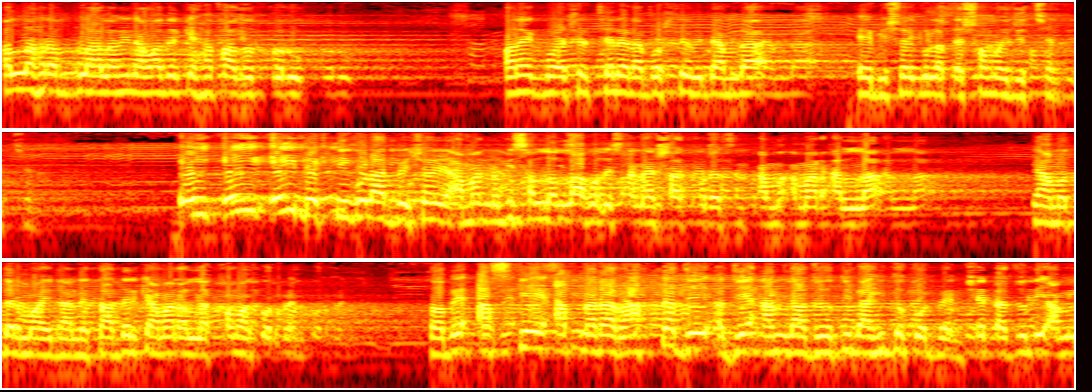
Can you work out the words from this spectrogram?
আল্লাহ রাব্বুল আলামিন আমাদেরকে হেফাজত করুক। অনেক বয়সের ছেলেরা বসতে দিতে আমরা এই বিষয়গুলোতে সময় দিচ্ছেন। এই এই এই ব্যক্তিগুলার বিষয়ে আমার নবী সাল্লাহ ইসলামের সাথ করেছেন আম- আমার আল্লাহ। কিয়ামতের ময়দানে তাদেরকে আমার আল্লাহ ক্ষমা করবেন। তবে আজকে আপনারা রাতটা যে যে আন্দাজে অতিবাহিত করবেন, সেটা যদি আমি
